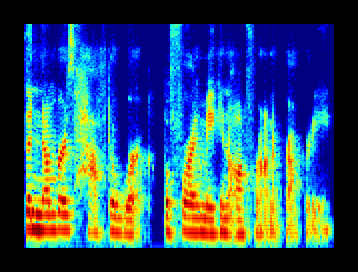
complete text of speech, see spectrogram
the numbers have to work before I make an offer on a property.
